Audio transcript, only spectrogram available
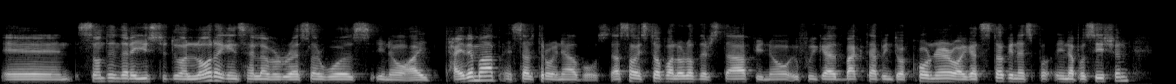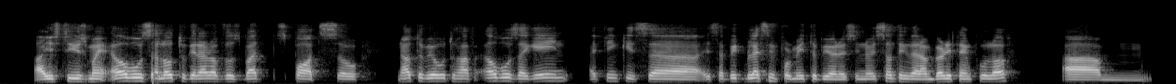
And something that I used to do a lot against high-level wrestler was, you know, I tie them up and start throwing elbows. That's how I stop a lot of their stuff. You know, if we got backed up into a corner or I got stuck in a sp in a position, I used to use my elbows a lot to get out of those bad spots. So now to be able to have elbows again, I think is uh is a big blessing for me to be honest. You know, it's something that I'm very thankful of. Um,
